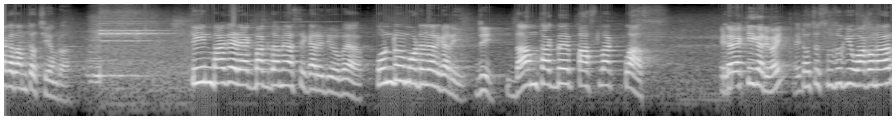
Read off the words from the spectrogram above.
টাকা দাম চাচ্ছি আমরা। তিন ভাগের এক ভাগ দামে আসছে গাড়ি দিও ভাইয়া। পনেরো মডেলের গাড়ি। জি। দাম থাকবে পাঁচ লাখ প্লাস এটা কি গাড়ি ভাই? এটা হচ্ছে সুজুকি ওয়াগনার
